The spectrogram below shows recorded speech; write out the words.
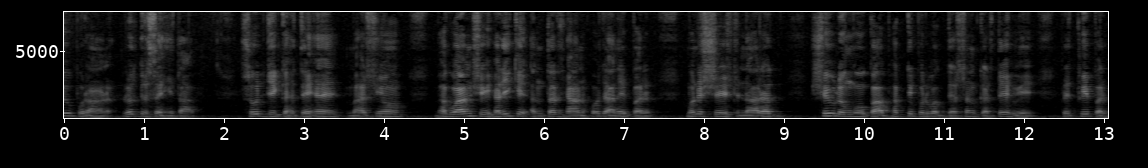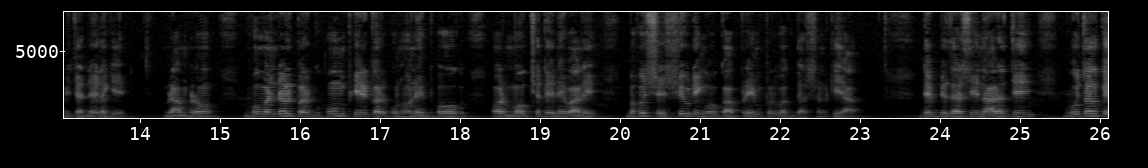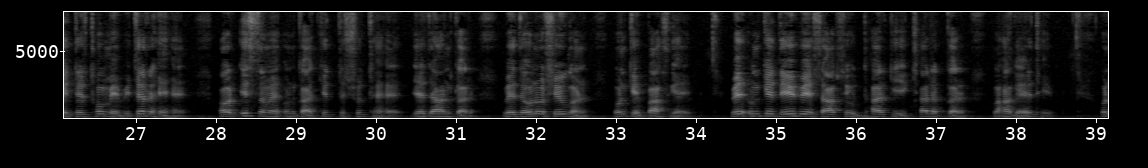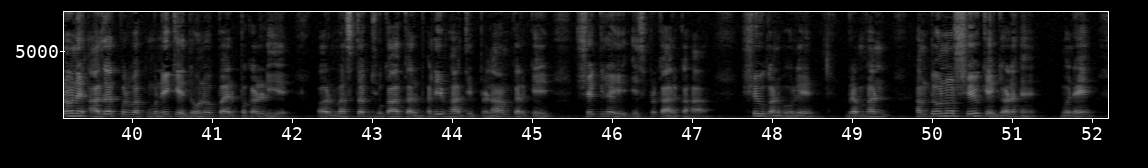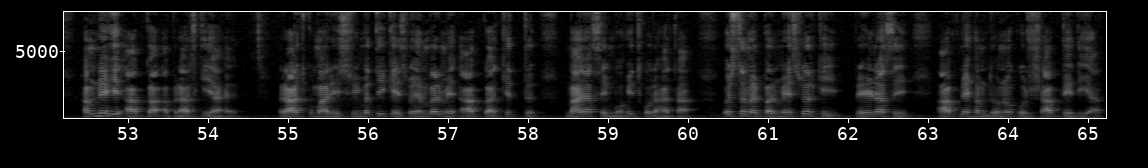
शिव पुराण रुद्र संहिता सूर्य जी कहते हैं, महर्षियों, भगवान श्री हरि के अंतर ध्यान हो जाने पर मुनिश्रेष्ठ नारद शिवलिंगों का भक्तिपूर्वक दर्शन करते हुए पृथ्वी पर विचरने लगे। ब्राह्मणों, भूमंडल पर घूम फिर कर उन्होंने भोग और मोक्ष देने वाले बहुत से शिवलिंगों का प्रेम पूर्वक दर्शन किया। दिव्यदर्शी नारद जी भूतल के तीर्थों में विचर रहे हैं। और इस समय उनका चित्त शुद्ध है। यह जानकर वे दोनों शिवगण उनके पास गए। वे उनके दिए हुए साप से उद्धार की इच्छा रखकर वहाँ गए थे। उन्होंने आदरपूर्वक मुनि के दोनों पैर पकड़ लिए और मस्तक झुकाकर भली भांति प्रणाम करके शीघ्र ही इस प्रकार कहा। शिवगण बोले ब्रह्मण हम दोनों शिव के गण हैं। मुने, हमने ही आपका अपराध किया है। राजकुमारी श्रीमती के स्वयंवर में आपका चित्त माया से मोहित हो रहा था। उस समय परमेश्वर की प्रेरणा से आपने हम दोनों को श्राप दे दिया।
